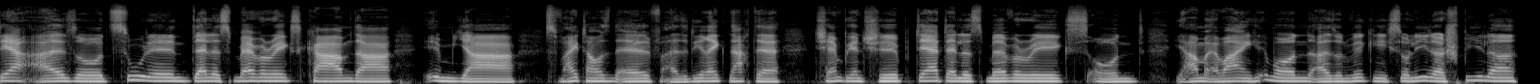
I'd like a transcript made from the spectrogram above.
der also zu den Dallas Mavericks kam da im Jahr 2011, also direkt nach der Championship der Dallas Mavericks. Und ja, er war eigentlich immer ein, also ein wirklich solider Spieler,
